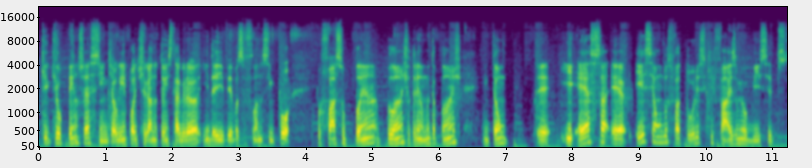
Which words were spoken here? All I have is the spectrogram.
que, que, eu penso é assim, que alguém pode chegar no teu Instagram e daí ver você falando assim, pô, eu faço plan, eu treino muita plancha, então é, e essa é, esse é um dos fatores que faz o meu bíceps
